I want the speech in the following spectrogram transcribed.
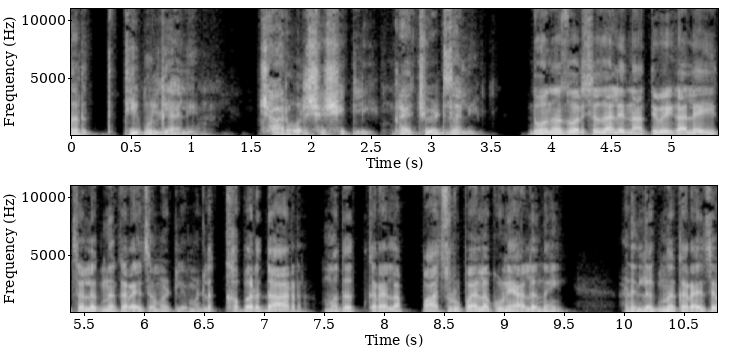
तर ती मुलगी आली. चार वर्ष शिकली ग्रॅज्युएट झाली. दोनच वर्ष झाले नातेवाईक आले हिचं लग्न करायचं म्हटले. म्हटलं खबरदार मदत करायला पाच रुपयाला कोणी आलं नाही. आणि लग्न करायचं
